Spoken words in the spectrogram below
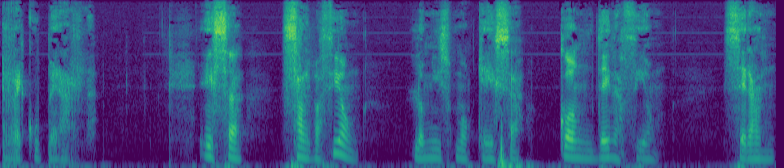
recuperarla. Esa salvación, lo mismo que esa condenación, serán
